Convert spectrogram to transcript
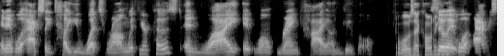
And it will actually tell you what's wrong with your post and why it won't rank high on Google. What was that called So it will act.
